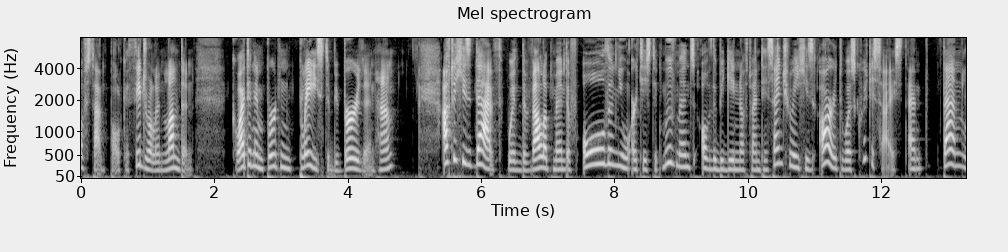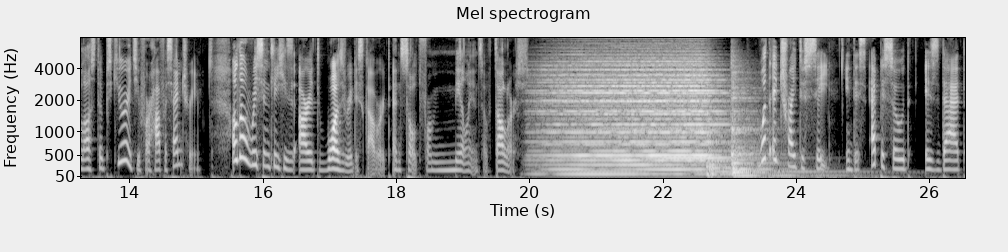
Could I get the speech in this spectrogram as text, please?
of St. Paul Cathedral in London, Quite an important place to be buried in, huh? After his death, with development of all the new artistic movements of the beginning of 20th century, his art was criticized and then lost obscurity for half a century. Although recently his art was rediscovered and sold for millions of dollars. What I try to say in this episode is that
